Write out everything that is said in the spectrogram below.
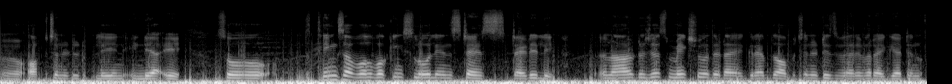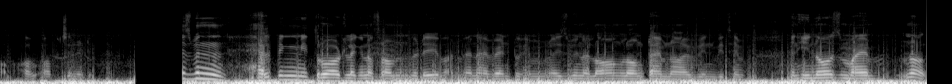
uh, opportunity to play in India A. So the things are working slowly and st- steadily. And I have to just make sure that I grab the opportunities wherever I get an opportunity. He's been helping me throughout, like you know, from the day when I went to him. It's been a long, long time now. I've been with him, and he knows my know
